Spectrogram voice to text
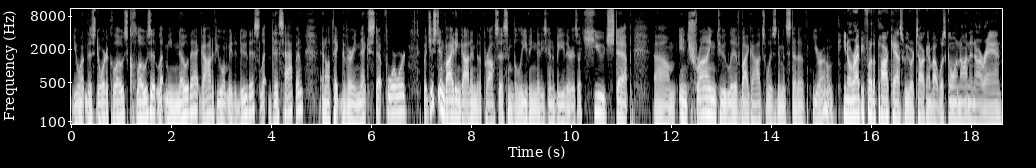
you want this door to close? Close it. Let me know that. God, if you want me to do this, let this happen and I'll take the very next step forward. But just inviting God into the process and believing that He's going to be there is a huge step um, in trying to live by God's wisdom instead of your own. You know, right before the podcast, we were talking about what's going on in Iran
